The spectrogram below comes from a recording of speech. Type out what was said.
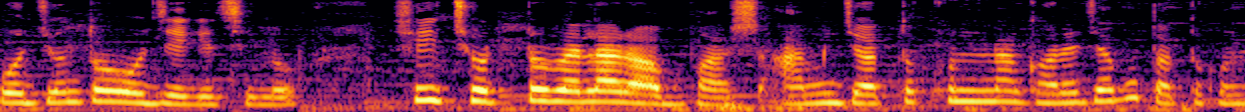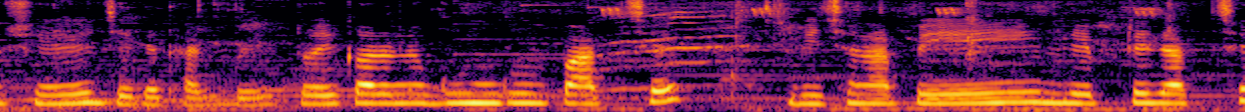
পর্যন্ত ও জেগেছিল। সেই ছোট্টবেলার অভ্যাস। আমি যতক্ষণ না ঘরে যাব, ততক্ষণ সে জেগে থাকবে। তো এই কারণে ঘুম ঘুম পাচ্ছে, বিছানা পেয়েই লেপটে যাচ্ছে।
